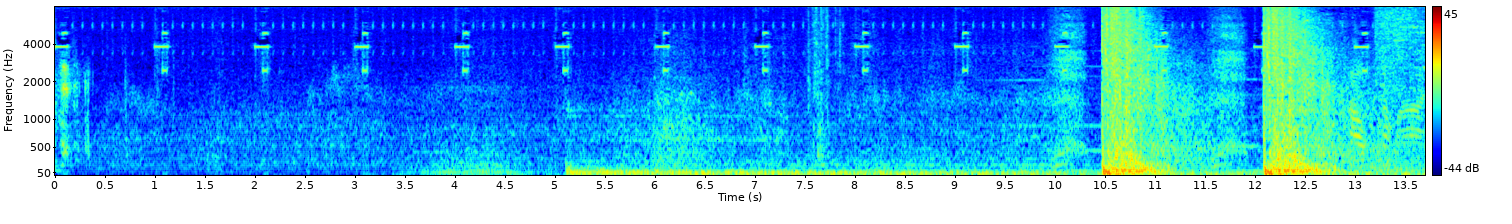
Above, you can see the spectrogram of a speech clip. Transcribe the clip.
Planted. Oh, come on.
